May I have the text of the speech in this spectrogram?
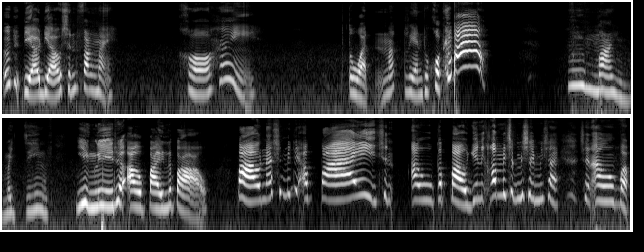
เอ้ยเดี๋ยวเดี๋ยวฉันฟังใหม่ ขอให้ ตรวจนักเรียนทุกคนไม่ไม่จริงหญิงลีเธอเอาไปหรือเปล่า เปล่านะฉันไม่ได้เอาไป ฉันเอากระเป๋ายูนิคอร์นไม่ใช่ไม่ใช่ไม่ใช่ ฉันเอาแบบ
